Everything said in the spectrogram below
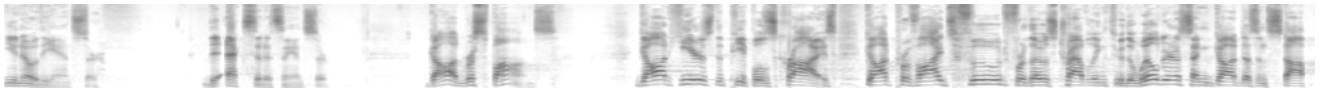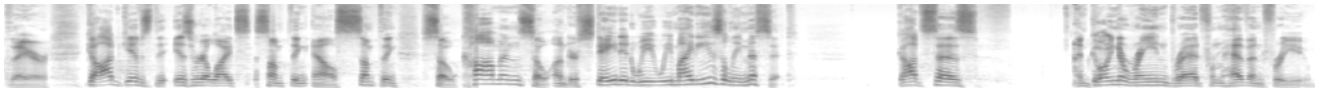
You know the answer the Exodus answer. God responds. God hears the people's cries. God provides food for those traveling through the wilderness, and God doesn't stop there. God gives the Israelites something else, something so common, so understated, we, we might easily miss it. God says, I'm going to rain bread from heaven for you.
